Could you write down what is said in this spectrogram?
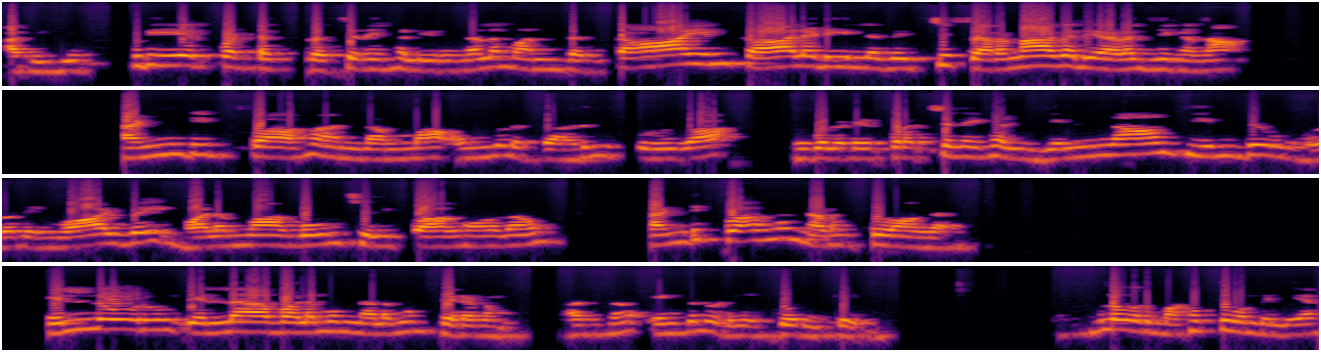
அது எப்படி ஏற்பட்ட பிரச்சனைகள் இருந்தாலும் அந்த தாயின் காலடியில வச்சு சரணாகதி அடைஞ்சீங்கன்னா கண்டிப்பாக அந்த அம்மா உங்களுக்கு அருள் புரிவா. உங்களுடைய பிரச்சனைகள் எல்லாம் தீர்ந்து உங்களுடைய வாழ்வை வளமாகவும் செழிப்பாகவும் கண்டிப்பாக நடத்துவாங்க. எல்லோரும் எல்லா வளமும் நலமும் பெறணும். அதுதான் எங்களுடைய கோரிக்கை. இவ்வளவு ஒரு மகத்துவம் இல்லையா?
